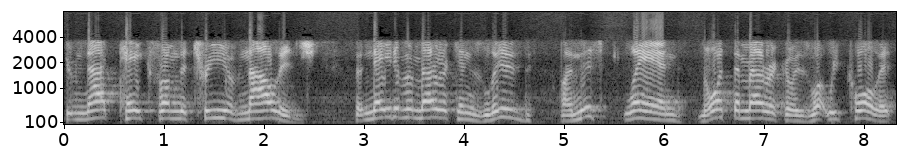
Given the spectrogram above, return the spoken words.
"Do not take from the tree of knowledge." The Native Americans lived on this land, North America is what we call it,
